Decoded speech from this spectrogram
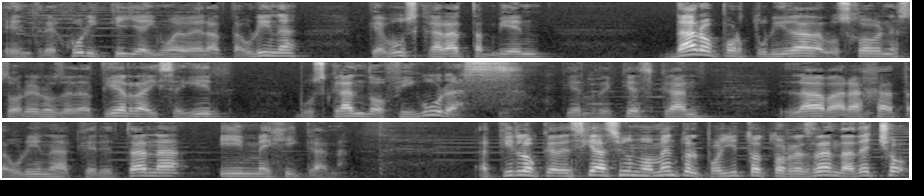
entre Juriquilla y Nueva Era Taurina, que buscará también dar oportunidad a los jóvenes toreros de la tierra y seguir buscando figuras que enriquezcan la baraja taurina queretana y mexicana. Aquí lo que decía hace un momento el pollito Torreslanda, de hecho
